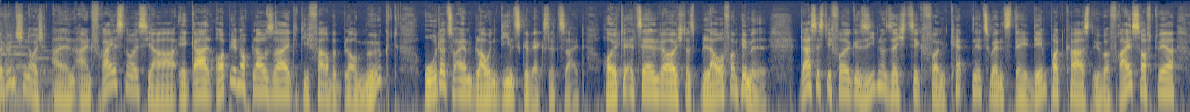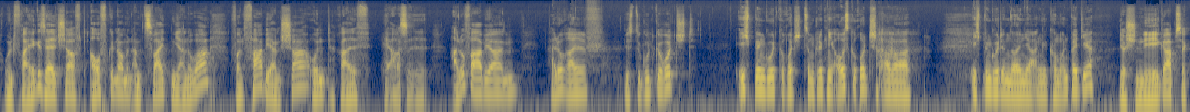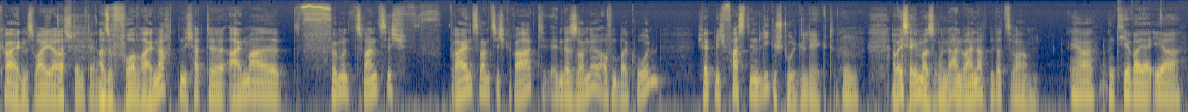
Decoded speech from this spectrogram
Wir wünschen euch allen ein freies neues Jahr, egal ob ihr noch blau seid, die Farbe blau mögt oder zu einem blauen Dienst gewechselt seid. Heute erzählen wir euch das Blaue vom Himmel. Das ist die Folge 67 von Captain It's Wednesday, dem Podcast über freie Software und freie Gesellschaft, aufgenommen am 2. Januar von Fabian Schaar und Ralf Hersel. Hallo Fabian. Hallo Ralf. Bist du gut gerutscht? Ich bin gut gerutscht, zum Glück nie ausgerutscht, aber ich bin gut im neuen Jahr angekommen. Und bei dir? Ja, Schnee gab es ja keinen. Es war ja. Das stimmt, ja. Also vor Weihnachten, ich hatte einmal 25, 23 Grad in der Sonne auf dem Balkon. Ich hätte mich fast in den Liegestuhl gelegt. Hm. Aber ist ja immer so, ne? An Weihnachten wird es warm. Ja, und hier war ja eher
